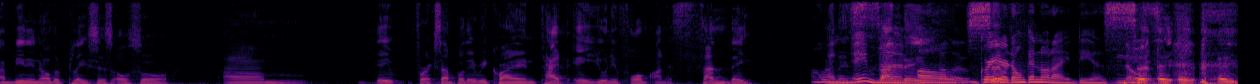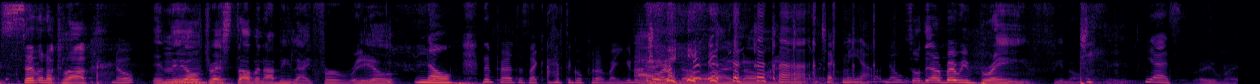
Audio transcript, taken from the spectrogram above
I've been in other places also. Um, they, for example, they requiring Type A uniform on a Sunday. Oh, and then Amen. Sunday, oh, Colors. greater. Sev- don't get no ideas. No. se- hey, hey, hey, seven o'clock, nope and they all dressed up, and I'd be like, for real? No. the parent is like i have to go put on my I uniform know, I know, I know. I Check know. me out. No. So they are very brave, you know. They, yes. very brave.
